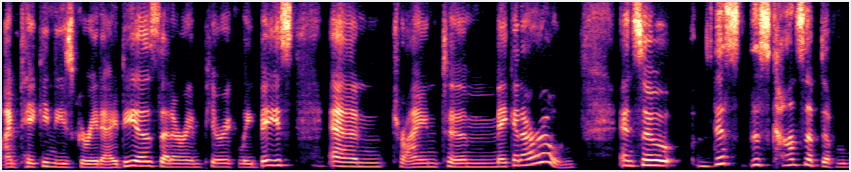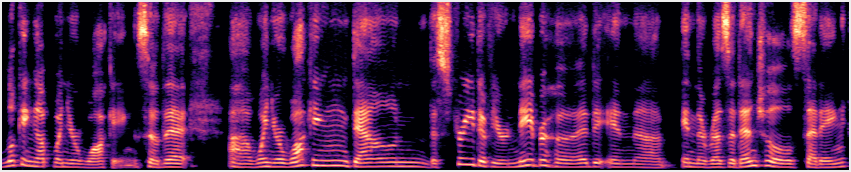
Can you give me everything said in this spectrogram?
I'm taking these great ideas that are empirically based and trying to make it our own. And so this this concept of looking up when you're walking so that uh, when you're walking down the street of your neighborhood in uh, in the residential setting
